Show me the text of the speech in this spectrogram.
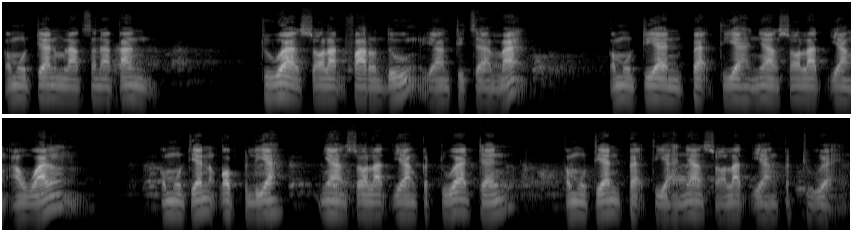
kemudian melaksanakan dua sholat fardu yang dijamak, kemudian ba'diyahnya sholat yang awal, kemudian qobliyahnya sholat yang kedua, dan kemudian ba'diyahnya sholat yang kedua.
